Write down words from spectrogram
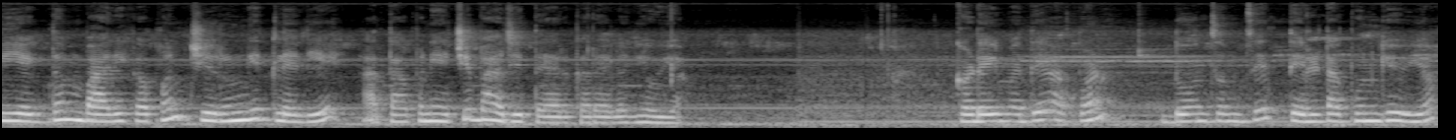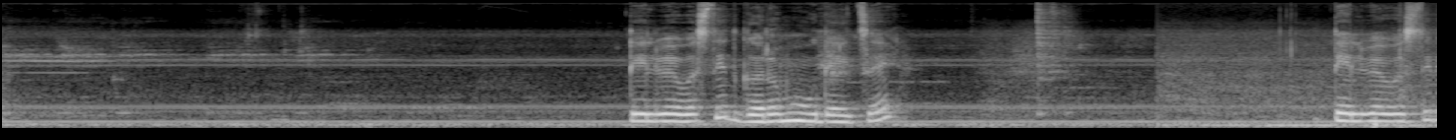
ती एकदम बारीक आपण चिरून घेतलेली आहे. आता आपण याची भाजी तयार करायला घेऊया. कढईमध्ये आपण दोन चमचे तेल टाकून घेऊया. तेल व्यवस्थित गरम होऊ द्यायचं आहे तेल व्यवस्थित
